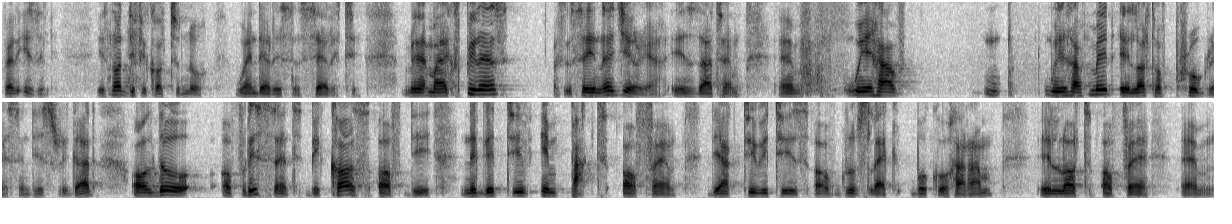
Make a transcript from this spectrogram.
very easily. It's not difficult to know when there is sincerity. My my experience, as you say, in Nigeria, is that um, um, we have we have made a lot of progress in this regard, although of recent, because of the negative impact of um, the activities of groups like Boko Haram, a lot of uh, um,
